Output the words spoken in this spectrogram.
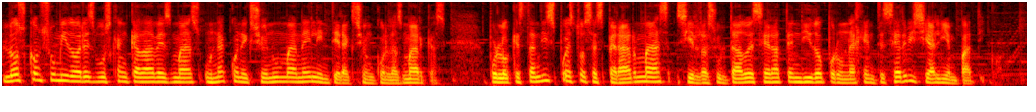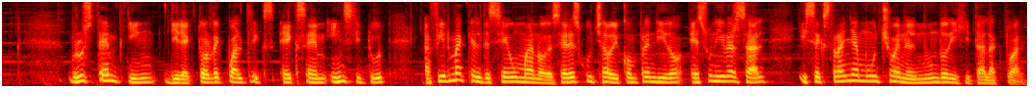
los consumidores buscan cada vez más una conexión humana en la interacción con las marcas, por lo que están dispuestos a esperar más si el resultado es ser atendido por un agente servicial y empático. Bruce Temkin, director de Qualtrics XM Institute, afirma que el deseo humano de ser escuchado y comprendido es universal y se extraña mucho en el mundo digital actual.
